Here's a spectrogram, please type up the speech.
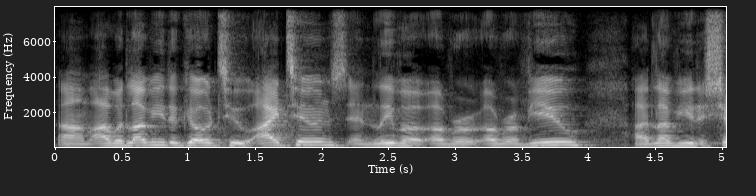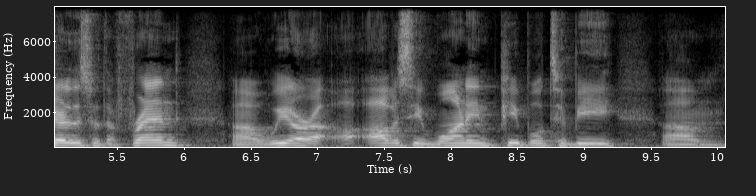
um, i would love you to go to itunes and leave a, a, a review. I'd love you to share this with a friend uh, we are obviously wanting people to be um,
